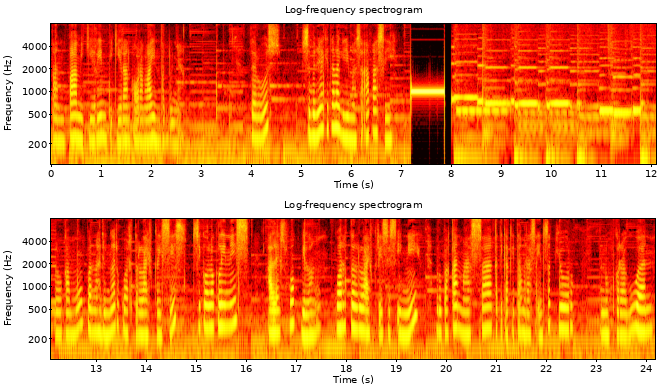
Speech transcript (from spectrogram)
tanpa mikirin pikiran orang lain tentunya. Terus, sebenarnya kita lagi di masa apa sih? Kamu pernah dengar quarter life crisis, psikolog klinis Alex Fogg bilang, quarter life crisis ini merupakan masa ketika kita merasa insecure, penuh keraguan,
